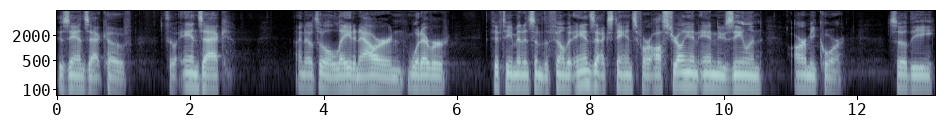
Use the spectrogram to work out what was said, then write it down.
is Anzac Cove. So Anzac, I know it's a little late, an hour and whatever, 15 minutes into the film, but Anzac stands for Australian and New Zealand Army Corps. So the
